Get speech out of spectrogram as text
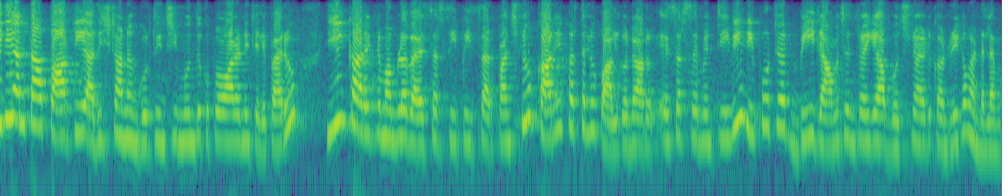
ఇది అంతా పార్టీ అధిష్టానం గుర్తించి ముందుకు పోవాలని తెలిపారు. ఈ కార్యక్రమంలో వైఎస్ఆర్సీపీ సర్పంచ్లు కార్యకర్తలు పాల్గొన్నారు. SR seven TV reporter B Ramachandraiah Buchinaidu Kandriga మండలం.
